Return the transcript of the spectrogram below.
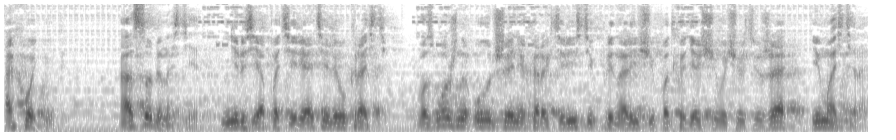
«охотник». Особенности. Нельзя потерять или украсть. Возможно улучшение характеристик при наличии подходящего чертежа и мастера.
